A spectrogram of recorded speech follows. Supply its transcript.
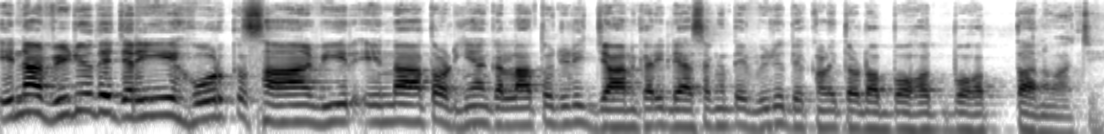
ਇਹਨਾਂ ਵੀਡੀਓ ਦੇ ਜ਼ਰੀਏ ਹੋਰ ਕਿਸਾਨ ਵੀਰ ਇਹਨਾਂ ਤੁਹਾਡੀਆਂ ਗੱਲਾਂ ਤੋਂ ਜਿਹੜੀ ਜਾਣਕਾਰੀ ਲੈ ਸਕਣ ਤੇ ਵੀਡੀਓ ਦੇਖਣ ਲਈ ਤੁਹਾਡਾ ਬਹੁਤ ਬਹੁਤ ਧੰਨਵਾਦ ਜੀ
